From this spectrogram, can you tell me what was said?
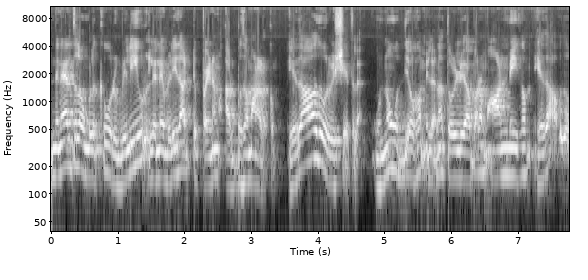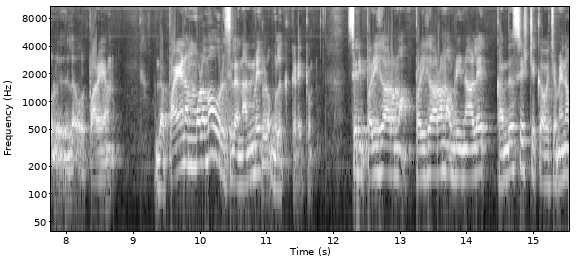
இந்த நேரத்தில் உங்களுக்கு ஒரு வெளியூர் இல்லைன்னா வெளிநாட்டு பயணம் அற்புதமாக நடக்கும். ஏதாவது ஒரு விஷயத்தில் இன்னும் உத்தியோகம் இல்லைன்னா தொழில் வியாபாரம் ஆன்மீகம் ஏதாவது ஒரு இதில் ஒரு பயணம் அந்த பயணம் மூலமாக ஒரு சில நன்மைகள் உங்களுக்கு கிடைக்கும். சரி பரிகாரமாக பரிகாரம் அப்படின்னாலே கந்தசஷ்டி கவச்சம். ஏன்னா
